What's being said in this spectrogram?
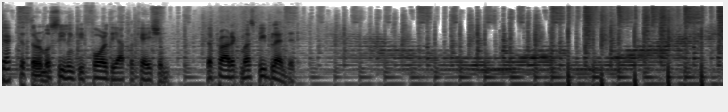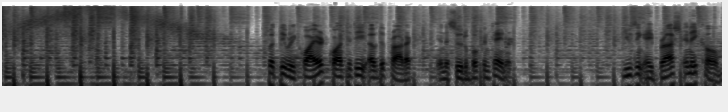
Check the thermal sealing before the application. The product must be blended. Put the required quantity of the product in a suitable container. Using a brush and a comb,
